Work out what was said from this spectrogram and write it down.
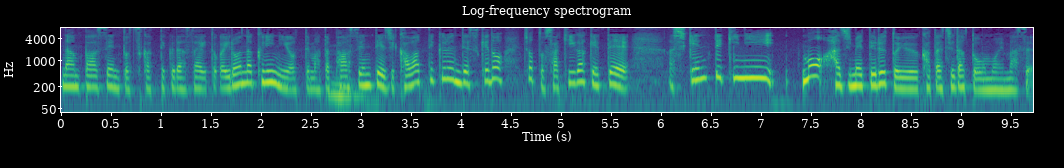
何パーセント使ってくださいとかいろんな国によってまたパーセンテージ変わってくるんですけど、ちょっと先駆けて試験的にも始めてるという形だと思います。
